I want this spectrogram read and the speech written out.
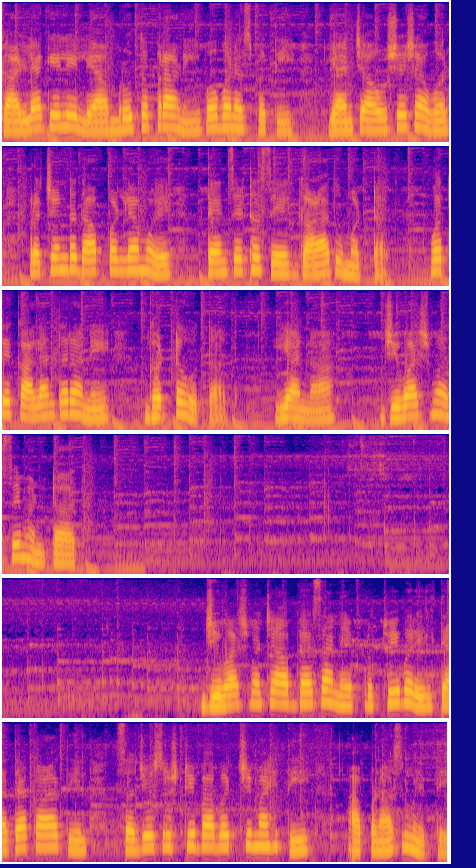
गाळल्या गेलेल्या मृत प्राणी व वनस्पती यांच्या अवशेषावर प्रचंड दाब पडल्यामुळे त्यांचे ठसे गाळात उमटतात व ते कालांतराने घट्ट होतात. यांना जीवाश्म असे म्हणतात. जीवाश्माच्या अभ्यासाने पृथ्वीवरील त्या त्या काळातील सजीवसृष्टीबाबतची माहिती आपणास मिळते.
